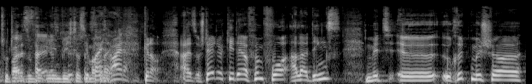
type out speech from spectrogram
total souverän, wie ich das gemacht habe. Genau. Also stellt euch GTA 5 vor, allerdings mit äh, rhythmischer,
